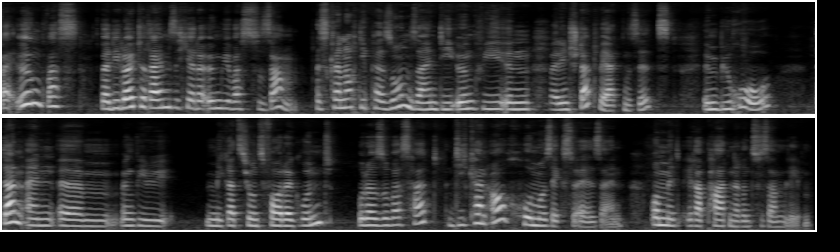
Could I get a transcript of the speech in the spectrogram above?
weil irgendwas, weil die Leute reimen sich ja da irgendwie was zusammen. Es kann auch die Person sein, die irgendwie in, bei den Stadtwerken sitzt, im Büro, dann ein ähm, irgendwie Migrationsvordergrund oder sowas hat. Die kann auch homosexuell sein und mit ihrer Partnerin zusammenleben.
